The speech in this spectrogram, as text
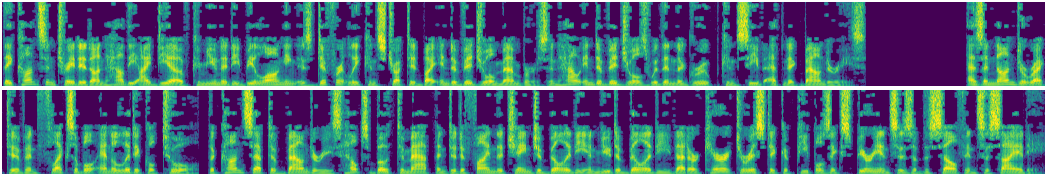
They concentrated on how the idea of community belonging is differently constructed by individual members and how individuals within the group conceive ethnic boundaries. As a non-directive and flexible analytical tool, the concept of boundaries helps both to map and to define the changeability and mutability that are characteristic of people's experiences of the self in society.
